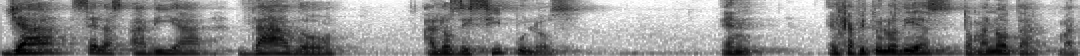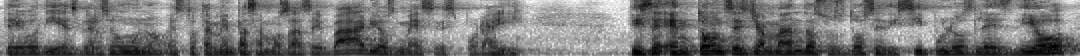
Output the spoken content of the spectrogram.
ya se las había dado a los discípulos. En el capítulo 10, toma nota, Mateo 10, verso 1, esto también pasamos hace varios meses por ahí. Dice, entonces llamando a sus doce discípulos, les dio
